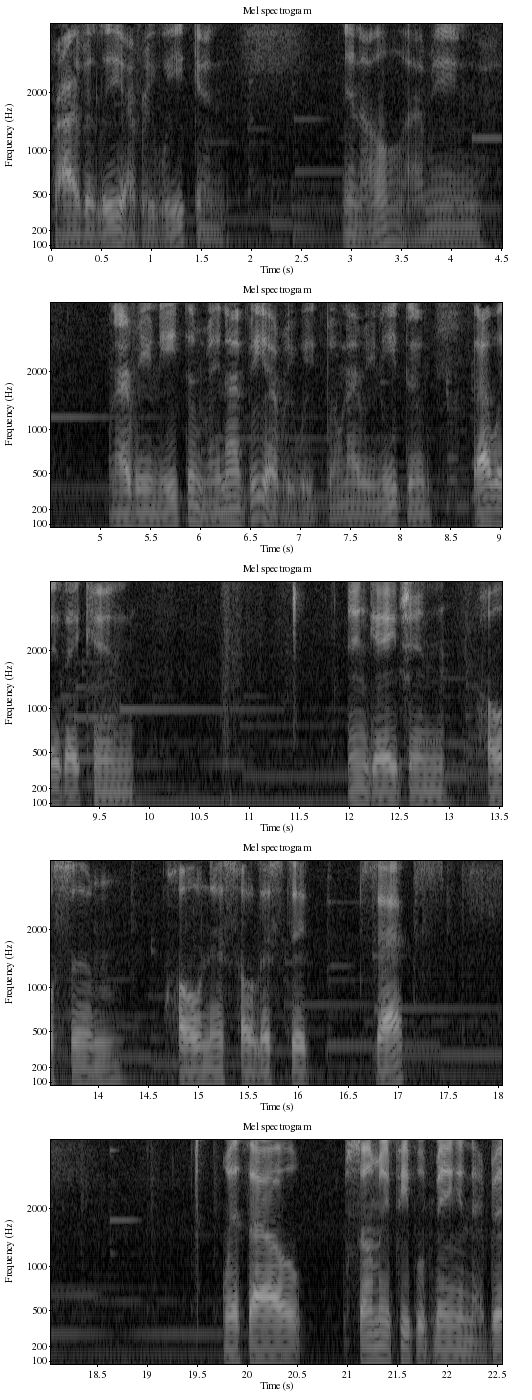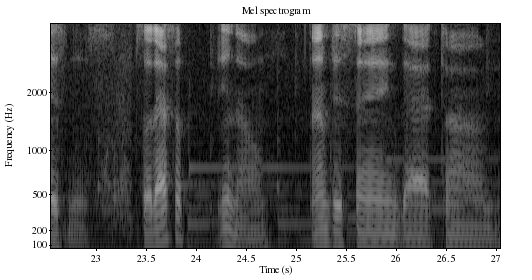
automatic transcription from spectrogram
privately every week, and you know, I mean, whenever you need them, may not be every week, but whenever you need them, that way they can engage in wholesome wholeness, holistic sex without so many people being in their business. So that's a, you know, I'm just saying that, um,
